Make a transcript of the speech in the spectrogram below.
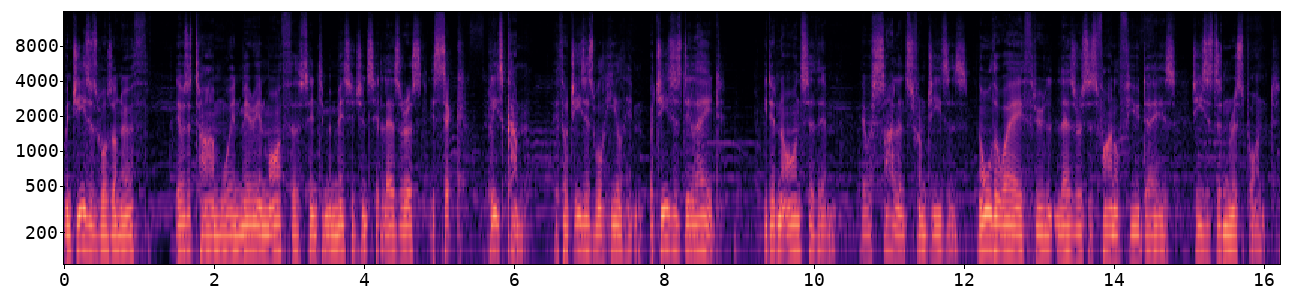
When Jesus was on earth, there was a time when Mary and Martha sent him a message and said, Lazarus is sick. Please come. They thought Jesus will heal him. But Jesus delayed. He didn't answer them. There was silence from Jesus. And all the way through Lazarus' final few days, Jesus didn't respond.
